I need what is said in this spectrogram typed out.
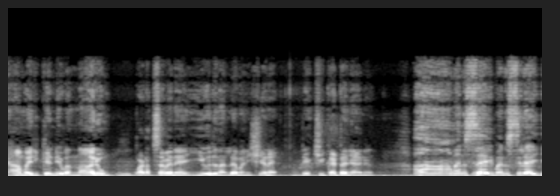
ഞാൻ മരിക്കേണ്ടി വന്നാലും പടച്ചവനെ ഈ ഒരു നല്ല മനുഷ്യനെ രക്ഷിക്കട്ടെ ഞാൻ ആ മനസ്സിലായി മനസ്സിലായി.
